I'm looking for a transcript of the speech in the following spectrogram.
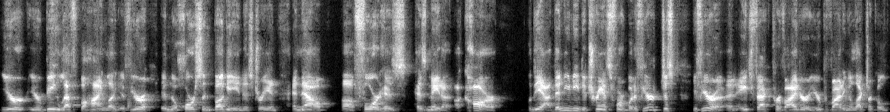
you're you're being left behind. Like if you're in the horse and buggy industry and and now uh, ford has has made a, a car yeah then you need to transform. But if you're just if you're a, an hvac provider or you're providing electrical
